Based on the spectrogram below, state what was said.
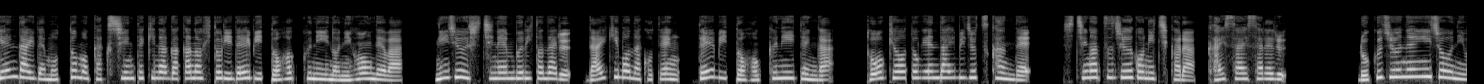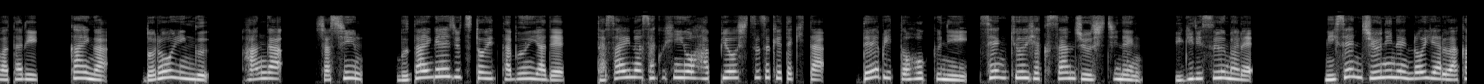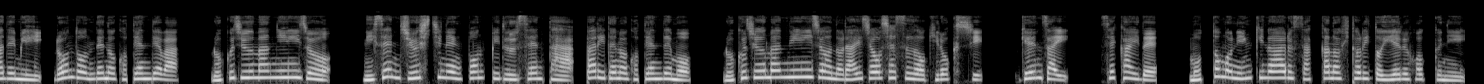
現代で最も革新的な画家の一人デイビッド・ホックニーの日本では、27年ぶりとなる大規模な古典、デイビッド・ホックニー展が、東京都現代美術館で、7月15日から開催される。60年以上にわたり、絵画、ドローイング、版画、写真、舞台芸術といった分野で、多彩な作品を発表し続けてきた、デイビッド・ホックニー、1937年、イギリス生まれ。2012年ロイヤルアカデミー、ロンドンでの個展では、60万人以上、2017年ポンピドゥセンター、パリでの個展でも、60万人以上の来場者数を記録し、現在、世界で最も人気のある作家の一人と言えるホックニー。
